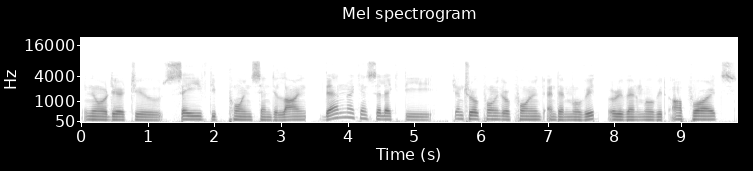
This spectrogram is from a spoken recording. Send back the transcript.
in order to save the points and the line. Then I can select the control point or point and then move it or even move it upwards.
